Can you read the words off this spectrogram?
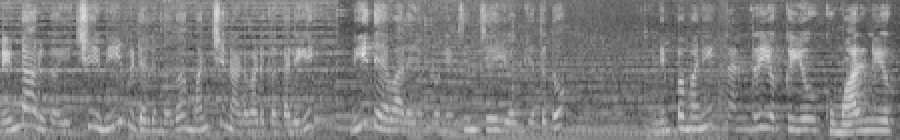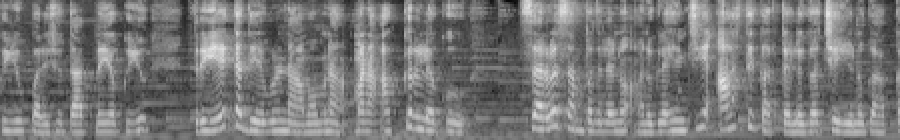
నిండారుగా ఇచ్చి నీ బిడ్డలముగా మంచి నడవడిక కలిగి నీ దేవాలయంలో నివసించే యోగ్యతతో నింపమని తండ్రి యొక్కయు కుమారుని యొక్కయు పరిశుద్ధాత్మ యొక్కయు త్రియేక దేవుని నామమున మన అక్కరులకు సర్వ సంపదలను అనుగ్రహించి ఆస్తికర్తలుగా చేయునుగాక.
